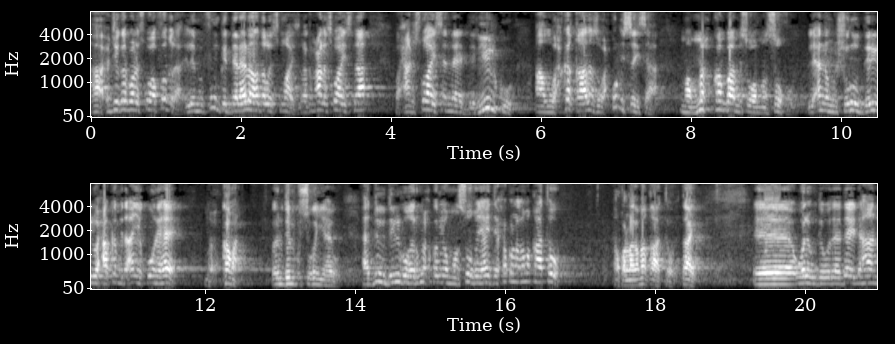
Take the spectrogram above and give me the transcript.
ha xujo gar baa la isku waafaqi laha ila mafhuumka dalaalada hadda laiskuma haysto. Lakin maxaa la isku haystaa? Waxaan isku haysanaa daliilku aad wax ka qaadanayso wax ku dhisaysaa ma muxkam ba mise waa mansuuq lianna min shuruud daliil waxaa ka mid a an yakuuna he muxkaman. Waa inuu daliilku sugan yahay hadduu daliilku hayr muxkam iyo mansuuq yahay dee xukun lagama qaato? Xukun lagama qaato. Ayb walow de dhahaan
